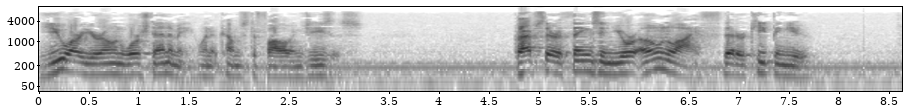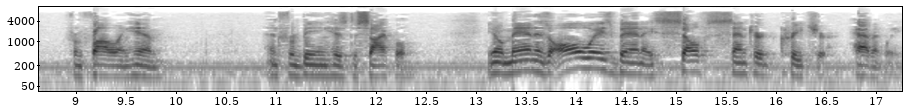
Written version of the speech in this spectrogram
you are your own worst enemy when it comes to following Jesus. Perhaps there are things in your own life that are keeping you from following Him and from being His disciple. You know, man has always been a self centered creature, haven't we?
